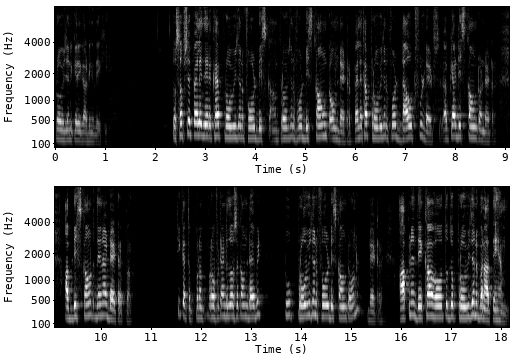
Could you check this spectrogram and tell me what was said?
प्रोविज़न के रिगार्डिंग देखिए। तो सबसे पहले दे रखा है provision for discount provision for discount on debtor पहले था प्रोविज़न फॉर डाउटफुल डेट्स अब क्या डिस्काउंट ऑन डेटर अब डिस्काउंट देना डेटर पर। ठीक है तो profit and loss account debit to provision for discount on debtor आपने देखा हो तो जो प्रोविज़न बनाते हैं हम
